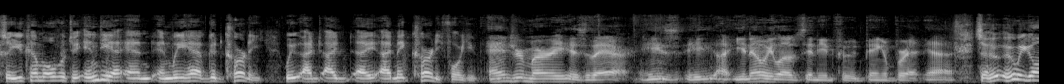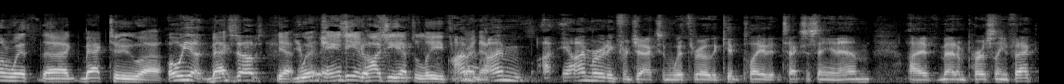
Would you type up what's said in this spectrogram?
So you come over to India, and, and we have good curry. We I, I, I, I make curry for you. Andrew Murray is there. He's he. Uh, you know he loves Indian food, being a Brit. Yeah. So who, who are we going with? Uh, back to uh, Oh yeah, back, Max Dubs. Yeah, You Andy and Haji have to leave I'm, right now. I'm I, I'm rooting for Jackson Withrow. The kid played at Texas A&M. I've met him personally. In fact,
